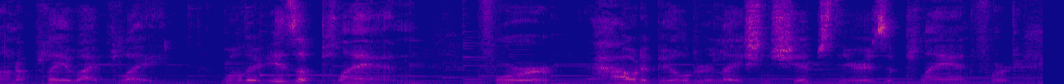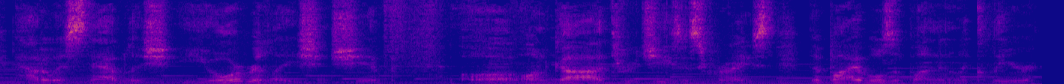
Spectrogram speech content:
on a play by play. Well, there is a plan for how to build relationships. There is a plan for how to establish your relationship uh, on God through Jesus Christ. The Bible is abundantly clear.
